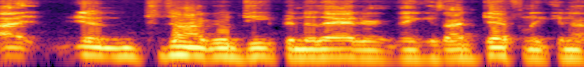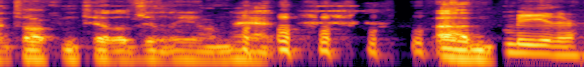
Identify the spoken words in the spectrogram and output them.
I know, to not go deep into that or anything because I definitely cannot talk intelligently on that. um, Me either.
